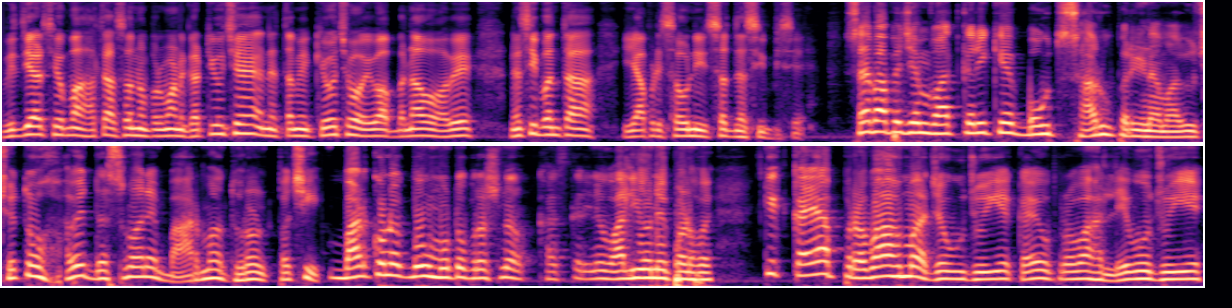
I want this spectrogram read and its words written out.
વિદ્યાર્થીઓમાં હતાશાનું પ્રમાણ ઘટ્યું છે અને તમે કહો છો એવા બનાવો હવે નથી બનતા, એ આપણી સૌની સદનસીબી છે. સાહેબ, આપે જેમ વાત કરી કે બહુ જ સારું પરિણામ આવ્યું છે, તો હવે દસમા ને બારમા ધોરણ પછી બાળકોનો એક બહુ મોટો પ્રશ્ન, ખાસ કરીને વાલીઓને પણ હોય, કે કયા પ્રવાહમાં જવું જોઈએ, કયો પ્રવાહ લેવો જોઈએ,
